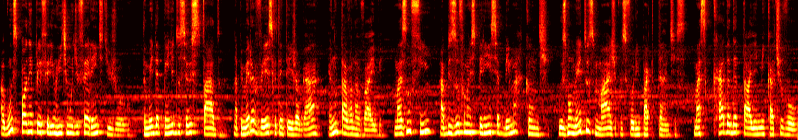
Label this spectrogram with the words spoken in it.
Alguns podem preferir um ritmo diferente de jogo, também depende do seu estado. Na primeira vez que eu tentei jogar, eu não estava na vibe, mas no fim, a Bizu foi uma experiência bem marcante. Os momentos mágicos foram impactantes, mas cada detalhe me cativou.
